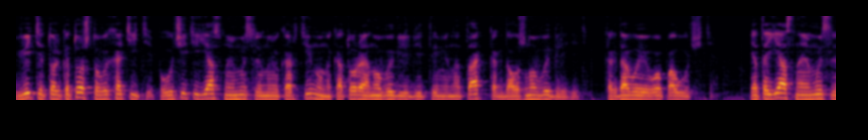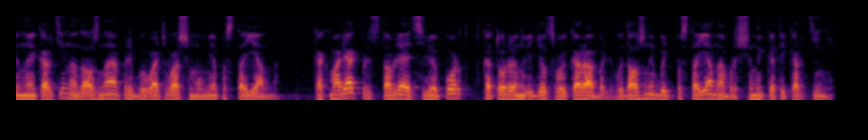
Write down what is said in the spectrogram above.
Видите только то, что вы хотите. Получите ясную мысленную картину, на которой оно выглядит именно так, как должно выглядеть, когда вы его получите. Эта ясная мысленная картина должна пребывать в вашем уме постоянно. Как моряк представляет себе порт, в который он ведет свой корабль, вы должны быть постоянно обращены к этой картине.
